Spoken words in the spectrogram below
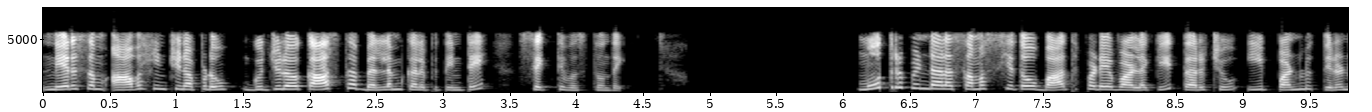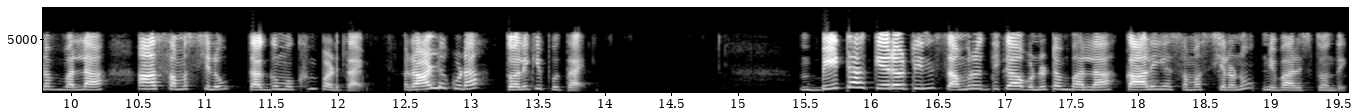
నీరసం ఆవహించినప్పుడు గుజ్జులో కాస్త బెల్లం కలిపి తింటే శక్తి వస్తుంది. మూత్రపిండాల సమస్యతో బాధపడే వాళ్ళకి తరచూ ఈ పండ్లు తినడం వల్ల ఆ సమస్యలు తగ్గుముఖం పడతాయి. రాళ్ళు కూడా తొలగిపోతాయి. బీటా కెరోటిన్ సమృద్ధిగా ఉండటం వల్ల కాలేయ సమస్యలను నివారిస్తుంది.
